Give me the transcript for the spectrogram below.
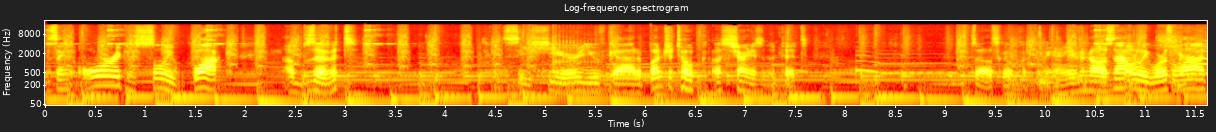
this thing, or you can slowly walk, observe it. You can see here, you've got a bunch of tok uh, shinies in the pit. So let's go click them here. Even though it's not really worth a lot,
